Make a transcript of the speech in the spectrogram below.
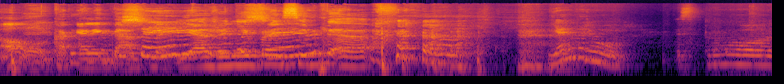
о, как элегантно. Я же не про себя. Я говорю про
